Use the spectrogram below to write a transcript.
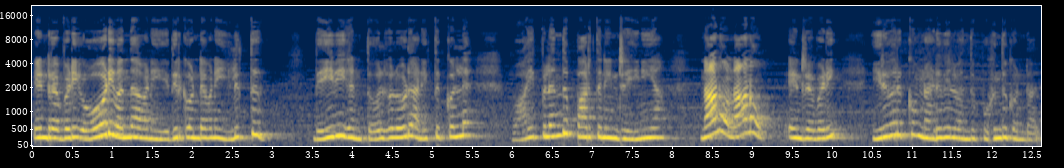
என்றபடி ஓடி வந்து அவனை எதிர்கொண்டவனை இழுத்து தெய்வீகன் தோள்களோடு அணைத்துக்கொள்ள வாய்ப்பிழந்து பார்த்து நின்ற இனியா நானும் நானும் என்றபடி இருவருக்கும் நடுவில் வந்து புகுந்து கொண்டாள்.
